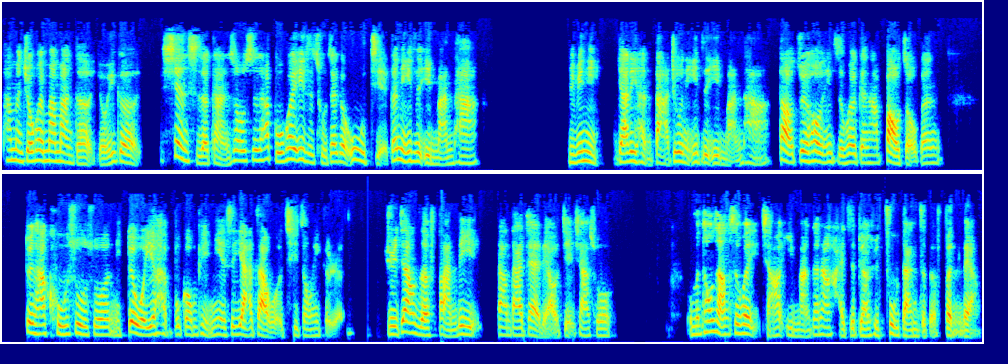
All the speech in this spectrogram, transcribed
他们就会慢慢的有一个现实的感受，是他不会一直处在一个误解，跟你一直隐瞒他。明明你压力很大，结果你一直隐瞒他，到最后你只会跟他暴走，跟对他哭诉说你对我也很不公平，你也是压榨我其中一个人。举这样子的反例，让大家也了解一下说。我们通常是会想要隐瞒，跟让孩子不要去负担这个分量，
